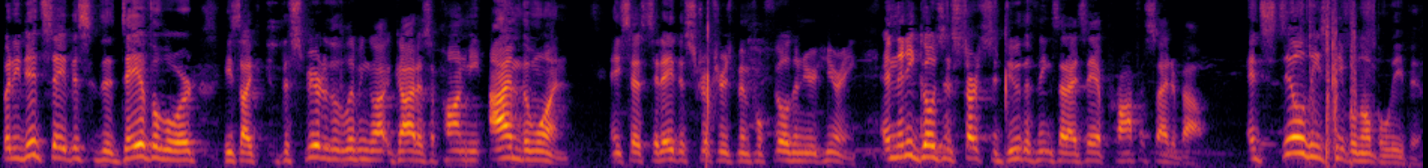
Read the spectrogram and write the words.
But he did say, This is the day of the Lord. He's like, The Spirit of the living God is upon me. I'm the one. And he says, Today the scripture has been fulfilled in your hearing. And then he goes and starts to do the things that Isaiah prophesied about. And still these people don't believe him.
